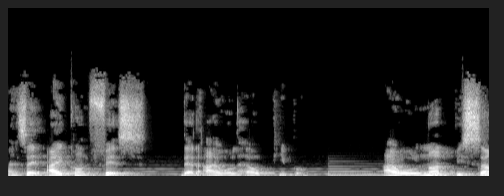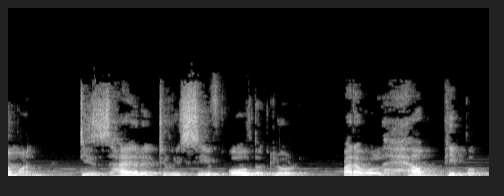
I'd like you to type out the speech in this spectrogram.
and say, I confess that I will help people. I will not be someone desiring to receive all the glory, but I will help people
